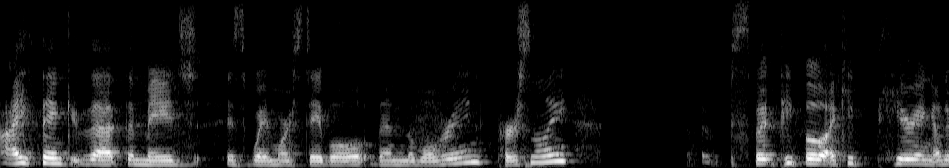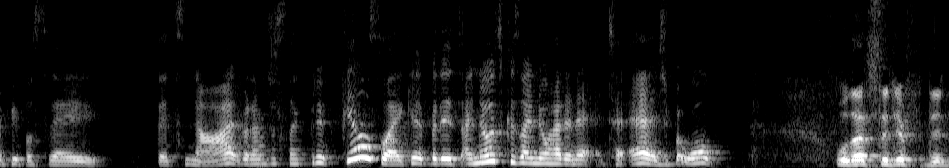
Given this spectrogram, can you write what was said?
I think that the mage is way more stable than the Wolverine, personally. But people, I keep hearing other people say that's not, but I'm just like, but it feels like it. But it's, I know it's because I know how to to edge, but won't. Well, that's the diff. The,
